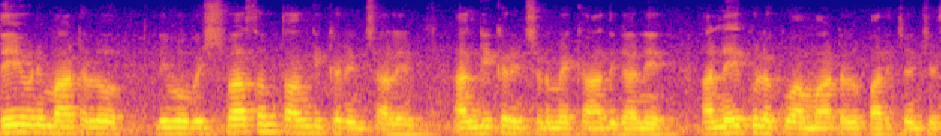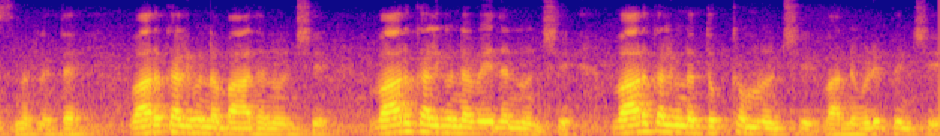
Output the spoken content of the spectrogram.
దేవుని మాటలు నీవు విశ్వాసంతో అంగీకరించాలి. అంగీకరించడమే కాదు కానీ అనేకులకు ఆ మాటలు పరిచయం చేస్తున్నట్లయితే వారు కలిగి ఉన్న బాధ నుంచి వారు కలిగి ఉన్న వేదన నుంచి వారు కలిగి ఉన్న దుఃఖం నుంచి వారిని విడిపించి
